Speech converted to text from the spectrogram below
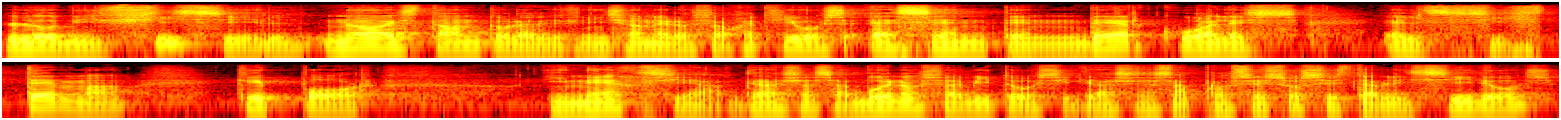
Lo difícil no es tanto la definición de los objetivos, es entender cuál es el sistema que por inercia, gracias a buenos hábitos y gracias a procesos establecidos,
